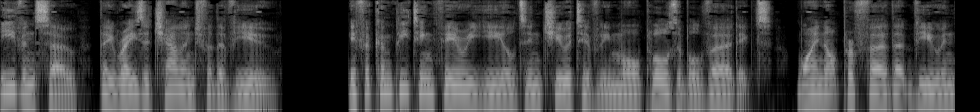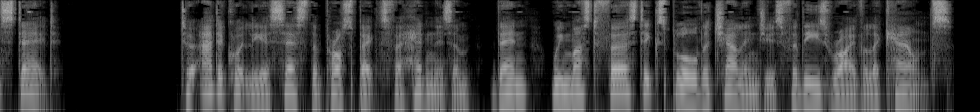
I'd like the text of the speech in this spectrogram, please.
Even so, they raise a challenge for the view. If a competing theory yields intuitively more plausible verdicts, why not prefer that view instead? To adequately assess the prospects for hedonism, then, we must first explore the challenges for these rival accounts.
